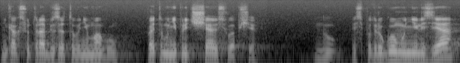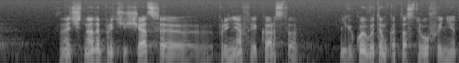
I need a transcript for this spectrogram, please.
никак с утра без этого не могу, поэтому не причащаюсь вообще. Ну, если по-другому нельзя, значит, надо причащаться, приняв лекарство – Никакой в этом катастрофы нет.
